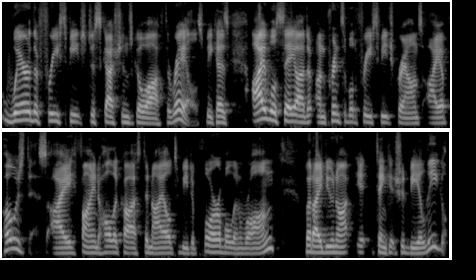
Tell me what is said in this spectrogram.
where the free speech discussions go off the rails because I will say on on principled free speech grounds I oppose this. I find Holocaust denial to be deplorable and wrong, but I do not think it should be illegal.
